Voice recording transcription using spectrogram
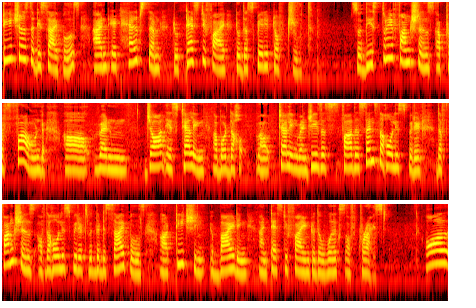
teaches the disciples, and it helps them to testify to the Spirit of truth. So these three functions are profound uh, when John is telling about the uh, telling when Jesus Father sends the Holy Spirit, the functions of the Holy Spirit with the disciples are teaching, abiding, and testifying to the works of Christ. All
